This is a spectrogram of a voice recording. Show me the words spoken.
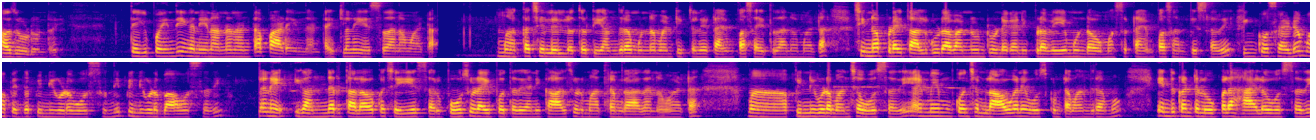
అది చూడండి తెగిపోయింది ఇంకా నేను అన్నానంట పాడైందంట ఇట్లనే చేస్తుంది అనమాట మా అక్క చెల్లెళ్ళతోటి అందరం ఉన్నామంటే ఇట్లనే టైంపాస్ అవుతుంది అనమాట చిన్నప్పుడు అయితే అలు కూడా అవన్నీ ఉంటుండే కానీ ఇప్పుడు అవి ఏమి ఉండవు మస్తు టైం పాస్ అనిపిస్తుంది. ఇంకో సైడ్ మా పెద్ద పిన్ని కూడా పోస్తుంది. పిన్ని కూడా బాగా వస్తుంది. ఇట్లనే ఇక అందరు తలా ఒక చెయ్యేస్తారు పోసుడు అయిపోతుంది కానీ కాల్చుడు మాత్రం కాదన్నమాట. మా పిన్ని కూడా మంచిగా పోస్తుంది. అండ్ మేము కొంచెం లావుగానే పోసుకుంటాం అందరము. ఎందుకంటే లోపల హాలో వస్తుంది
